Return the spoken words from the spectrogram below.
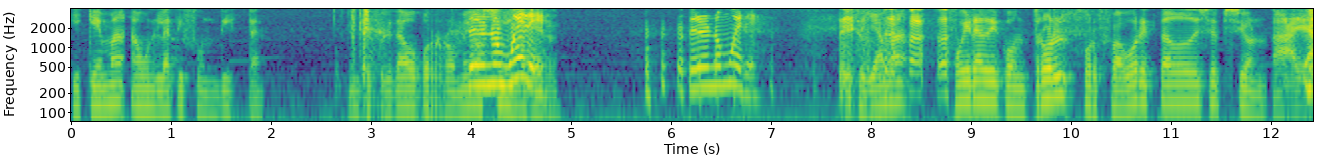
y quema a un latifundista, interpretado por Romeo Pero no Silver, muere. Pero no muere. que se llama Fuera de control, por favor, estado de excepción. Ah, ya.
